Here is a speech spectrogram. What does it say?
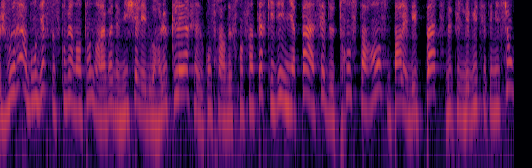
Je voudrais rebondir sur ce qu'on vient d'entendre dans la voix de Michel-Édouard Leclerc, le confrère de France Inter, qui dit il n'y a pas assez de transparence. On parlait des pattes depuis le début de cette émission.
